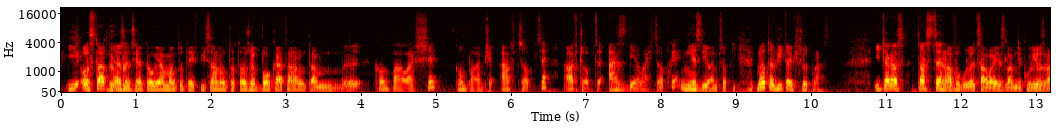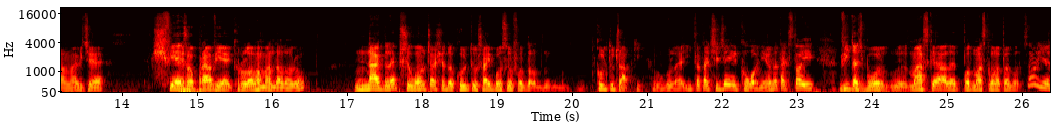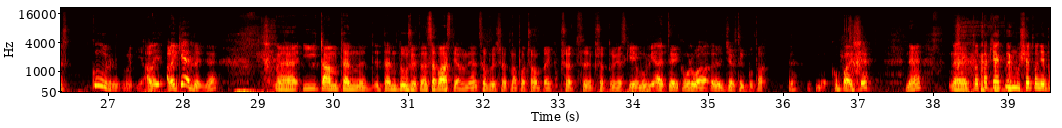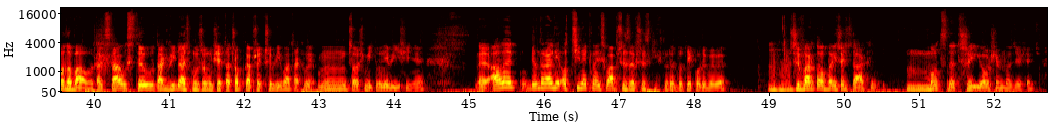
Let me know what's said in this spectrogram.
I ostatnia Dokładnie. rzecz, jaką ja mam tutaj wpisaną, to to, że Boka tam, tam y, kąpałaś się? Kąpałam się. A w czopce? A w czopce. A zdjęłaś czopkę? Nie zdjęłam czopki. No to witaj wśród nas. I teraz ta scena w ogóle cała jest dla mnie kuriozalna, gdzie świeżo prawie królowa Mandaloru nagle przyłącza się do kultu szajbusów, od, od, kultu czapki w ogóle. I to tak się dzieje koło niej. Ona tak stoi, widać było maskę, ale pod maską na pewno, co jest, kur, ale, ale kiedy, nie? E, I tam ten, ten duży, ten Sebastian, nie? co wyszedł na początek przed, przed tą jaskinią, mówi, e ty kurwa, y, gdzie w tych butach? Kąpałeś się? Nie? E, To tak jakby mu się to nie podobało. Tak stał z tyłu, tak widać mu, że mu się ta czopka przekrzywiła, tak mówię, mm, coś mi tu nie wisi, nie? E, Ale generalnie odcinek najsłabszy ze wszystkich, które do tej pory były. Mhm. Czy warto obejrzeć? Tak. Mocne 3,8 na 10.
